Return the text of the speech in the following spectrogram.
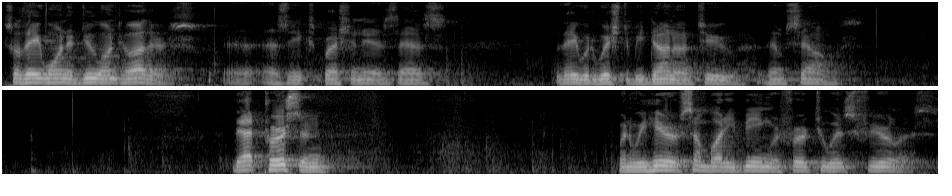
So they want to do unto others, uh, as the expression is, as they would wish to be done unto themselves. That person, when we hear of somebody being referred to as fearless,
